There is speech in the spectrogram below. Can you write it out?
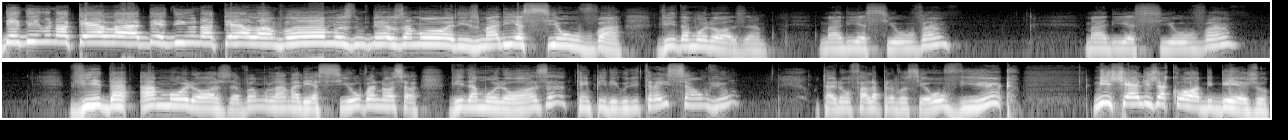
Dedinho na tela, dedinho na tela, vamos, meus amores. Maria Silva, vida amorosa. Maria Silva, Maria Silva, vida amorosa. Vamos lá, Maria Silva, nossa vida amorosa tem perigo de traição, viu? O tarô fala para você ouvir. Michele Jacob, beijo.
